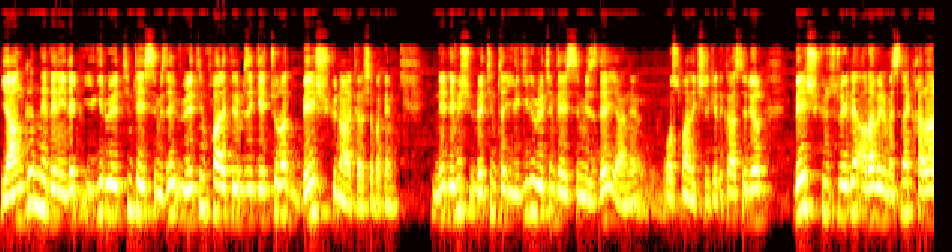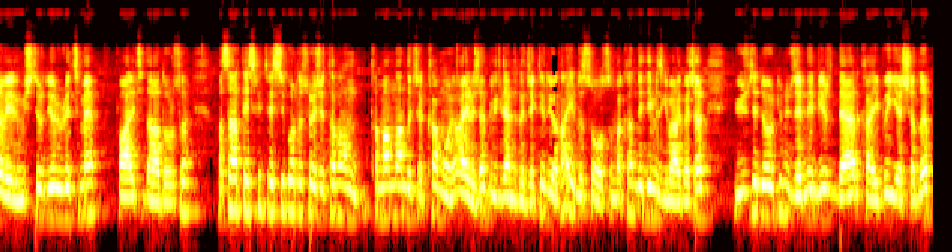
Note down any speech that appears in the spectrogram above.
Yangın nedeniyle ilgili üretim tesisimizde üretim faaliyetlerimize geçici olarak 5 gün arkadaşlar bakın. Ne demiş? Üretim ilgili üretim tesisimizde yani Osmanlı şirketi kastediyor. 5 gün süreyle ara verilmesine karar verilmiştir diyor üretime faaliyeti daha doğrusu. Hasar tespit ve sigorta süreci tamam, tamamlandıkça kamuoyu ayrıca bilgilendirilecektir diyor. Hayırlısı olsun bakalım. Dediğimiz gibi arkadaşlar %4'ün üzerinde bir değer kaybı yaşadı.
